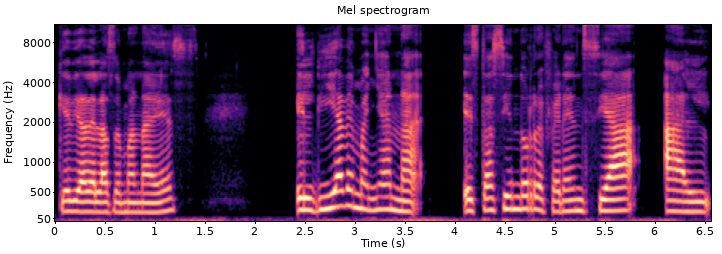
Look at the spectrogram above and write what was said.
qué día de la semana es. El día de mañana está haciendo referencia al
